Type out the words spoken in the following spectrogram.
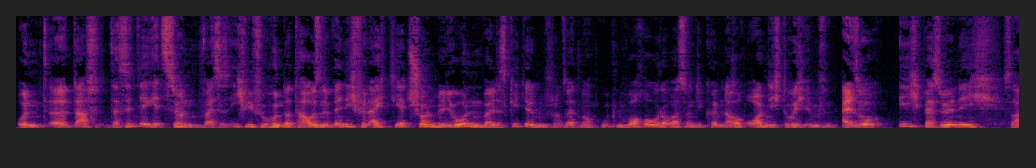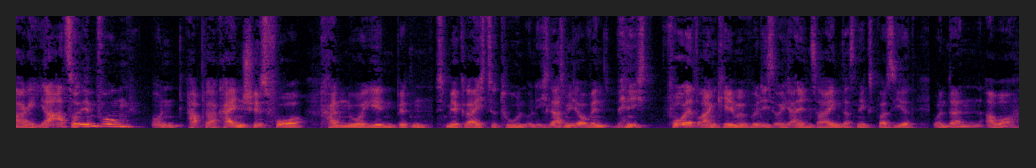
Und äh, das, das sind ja jetzt schon, weiß ich wie für Hunderttausende, wenn nicht vielleicht jetzt schon Millionen, weil das geht ja nun schon seit seit einer guten Woche oder was und die können auch ordentlich durchimpfen. Also ich persönlich sage ja zur Impfung und habe da keinen Schiss vor, kann nur jeden bitten, es mir gleich zu tun. Und ich lasse mich auch, wenn, wenn ich vorher dran käme, würde ich es euch allen zeigen, dass nichts passiert. Und dann aber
